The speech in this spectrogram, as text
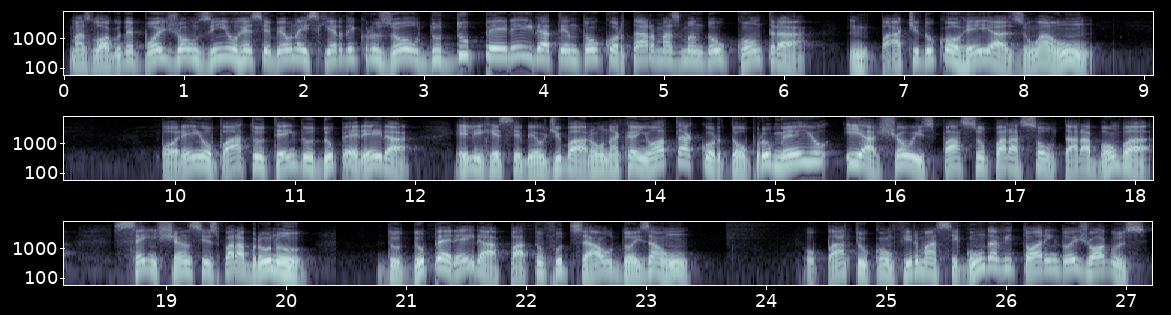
Mas logo depois, Joãozinho recebeu na esquerda e cruzou. Dudu Pereira tentou cortar, mas mandou contra. Empate do Correias, 1 a 1. Porém, o Pato tem Dudu Pereira. Ele recebeu de Barão na canhota, cortou para o meio e achou espaço para soltar a bomba sem chances para Bruno. Dudu Pereira, Pato Futsal 2 a 1. O Pato confirma a segunda vitória em dois jogos.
